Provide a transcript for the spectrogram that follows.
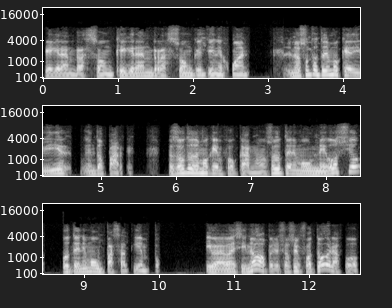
Qué gran razón, qué gran razón que tiene Juan. Nosotros tenemos que dividir en dos partes. Nosotros tenemos que enfocarnos. Nosotros tenemos un negocio o tenemos un pasatiempo. Y va a decir, no, pero yo soy fotógrafo.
